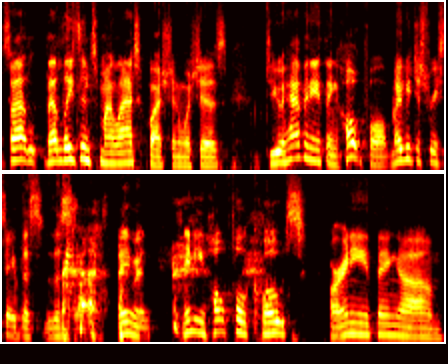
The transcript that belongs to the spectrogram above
so that that leads into my last question, which is, do you have anything hopeful? Maybe just restate this this uh, statement. Any hopeful quotes or anything? Um,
